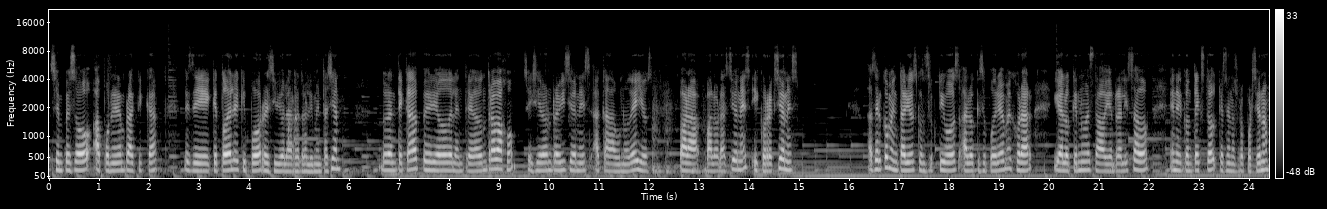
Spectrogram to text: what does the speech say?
se empezó a poner en práctica desde que todo el equipo recibió la retroalimentación. Durante cada periodo de la entrega de un trabajo se hicieron revisiones a cada uno de ellos para valoraciones y correcciones. Hacer comentarios constructivos a lo que se podría mejorar y a lo que no estaba bien realizado en el contexto que se nos proporcionó.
